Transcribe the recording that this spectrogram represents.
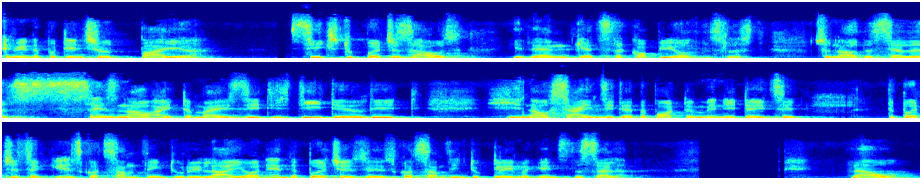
And when a potential buyer seeks to purchase a house, he then gets the copy of this list. So now the seller has now itemized it, he's detailed it, he now signs it at the bottom and he dates it. The purchaser has got something to rely on, and the purchaser has got something to claim against the seller. Now,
